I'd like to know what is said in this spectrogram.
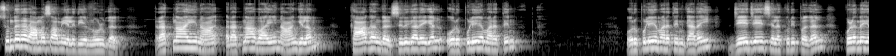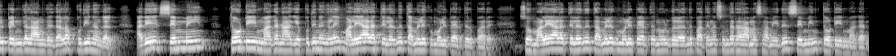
சுந்தர ராமசாமி எழுதிய நூல்கள் ரத்னாயின் ஆ ரத்னாபாயின் ஆங்கிலம் காகங்கள் சிறுகதைகள் ஒரு புளிய மரத்தின் ஒரு புளிய மரத்தின் கதை ஜே ஜே சில குறிப்புகள் குழந்தைகள் பெண்கள் ஆண்கள் இதெல்லாம் புதினங்கள். அதே செம்மீன் தோட்டியின் மகன் ஆகிய புதினங்களை மலையாளத்திலிருந்து தமிழுக்கு மொழிபெயர்த்திருப்பார். ஸோ மலையாளத்திலிருந்து தமிழுக்கு மொழிபெயர்த்த நூல்கள் வந்து பார்த்திங்கன்னா சுந்தர ராமசாமி இது செம்மின் தோட்டியின் மகன்.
